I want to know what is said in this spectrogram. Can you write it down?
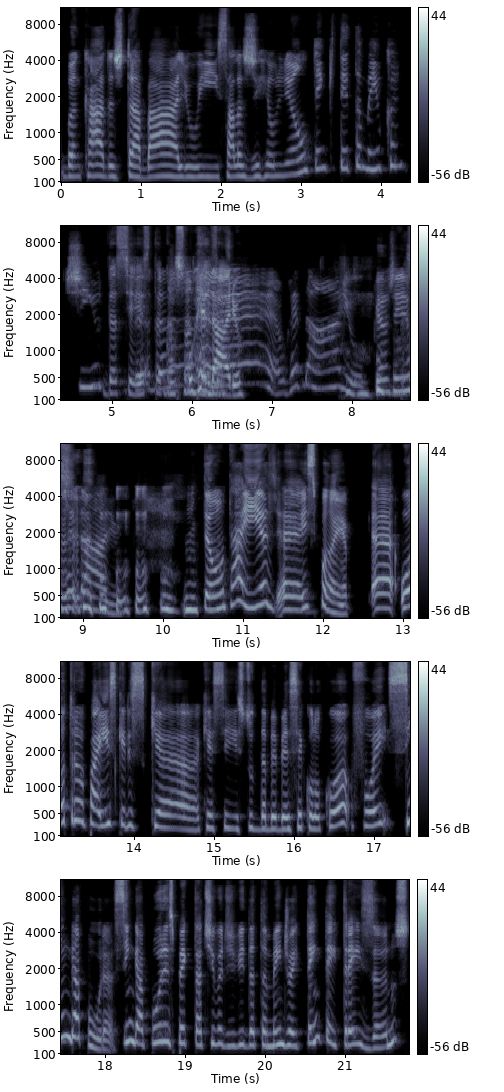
bancadas de trabalho e salas de reunião, tem que ter também o cantinho da siesta, da- com- O redário. É, o redário. Porque a gente é o redário. Então, tá aí a, é, a Espanha. É, outro país que, eles, que, a- que esse estudo da BBC colocou foi Singapura. Singapura, expectativa de vida também de 83 anos,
